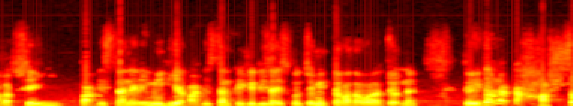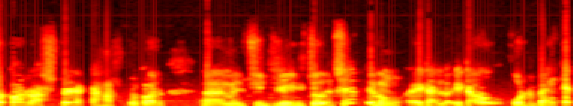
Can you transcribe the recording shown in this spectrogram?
আবার সেই পাকিস্তানেরই মিডিয়া পাকিস্তানকে ক্রিটিসাইজ করছে মিথ্যা কথা বলার জন্য। তো এই ধরনের একটা হাস্যকর রাষ্ট্রের একটা হাস্যকর মিলিটারি ড্রিল চলছে এবং এটা, এটাও ভোট ব্যাংককে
